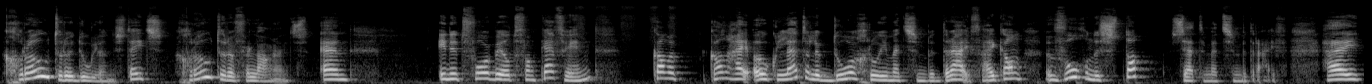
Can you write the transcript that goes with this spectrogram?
grotere doelen, steeds grotere verlangens. En in het voorbeeld van Kevin kan, het, kan hij ook letterlijk doorgroeien met zijn bedrijf. Hij kan een volgende stap zetten met zijn bedrijf. Hij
